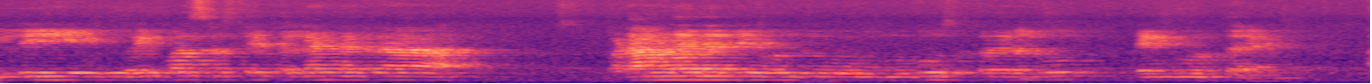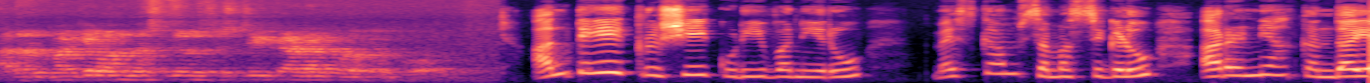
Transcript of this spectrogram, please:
ಇಲ್ಲಿ ಬೈಪಾಸ್ ರಸ್ತೆ ಕಲ್ಯಾಣ ನಗರ ಬಡಾವಣೆಯಲ್ಲಿ ಒಂದು ಮಗು ಸುತ್ತೋಗಿರೋದು ಡೆಂಗು ಅಂತಾರೆ. ಅದ್ರ ಬಗ್ಗೆ ಒಂದಷ್ಟು ಸೃಷ್ಟೀಕರಣ ಕೊಡಬೇಕು. ಅಂತೆಯೇ ಕೃಷಿ ಕುಡಿಯುವ ನೀರು ಮೆಸ್ಕಾಂ ಸಮಸ್ಯೆಗಳು ಅರಣ್ಯ ಕಂದಾಯ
